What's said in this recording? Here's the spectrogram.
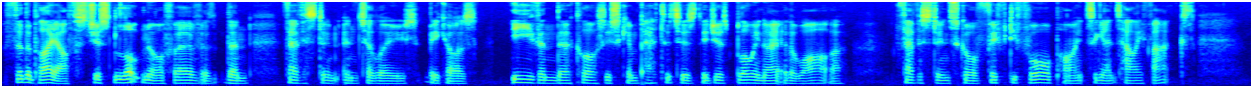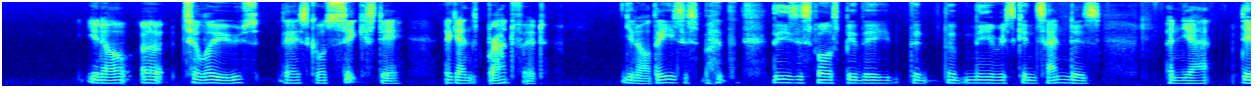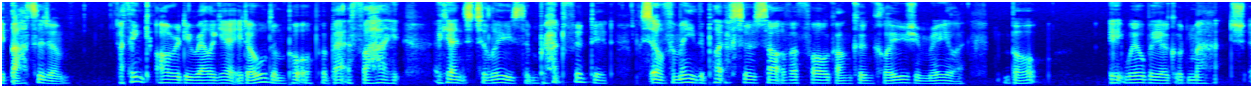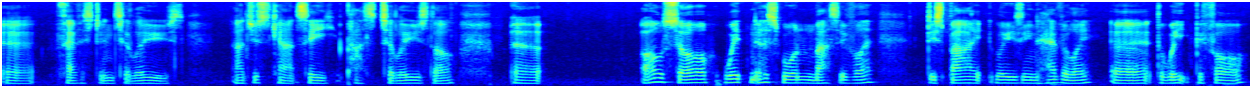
for the playoffs, just look no further than Featherstone and Toulouse because even their closest competitors they're just blowing out of the water. Featherstone scored 54 points against Halifax. You know, uh, Toulouse they scored 60 against Bradford. You know, these are these are supposed to be the, the, the nearest contenders, and yet they battered them. I think already relegated Oldham put up a better fight against Toulouse than Bradford did. So for me, the playoffs are sort of a foregone conclusion, really. But it will be a good match, uh, Featherstone Toulouse. I just can't see past Toulouse though. Uh, also, Widnes won massively, despite losing heavily uh, the week before.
